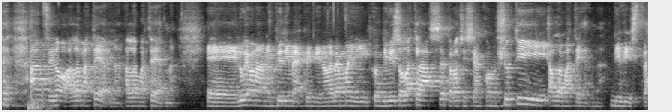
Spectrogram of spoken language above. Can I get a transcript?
anzi no, alla materna, alla materna. Eh, lui è un anno in più di me, quindi non abbiamo mai condiviso la classe, però ci siamo conosciuti alla materna, di vista,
